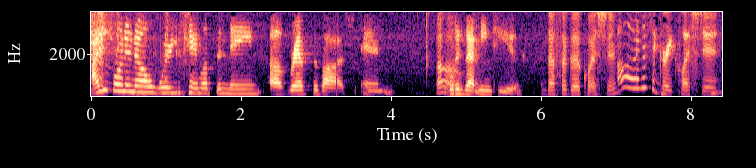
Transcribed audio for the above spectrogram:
I just want to know where you came up the name of Rev Savage, and Oh, what does that mean to you? That's a good question. Oh, that is a great question.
